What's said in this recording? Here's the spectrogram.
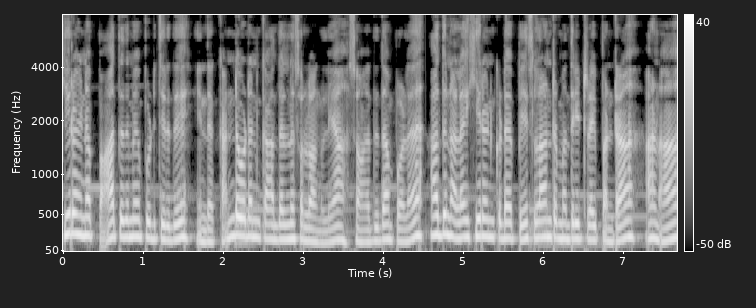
ஹீரோயினை பார்த்ததுமே பிடிச்சிருது. இந்த கண்டவுடன் காதல்னு சொல்லுவாங்க இல்லையா? ஸோ அதுதான் போல. அதனால ஹீரோயின் கூட பேசலான்ற மாதிரி ட்ரை பண்ணுறான் ஆனால்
